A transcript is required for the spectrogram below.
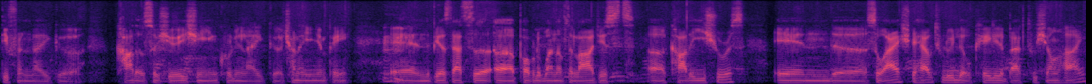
different like card association, including like uh, China UnionPay, mm -hmm. and because that's uh, probably one of the largest uh, card issuers. And uh, so I actually have to relocate it back to Shanghai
